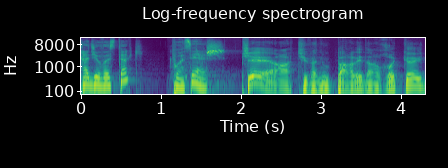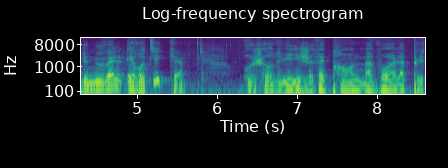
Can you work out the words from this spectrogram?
radiovostok.ch. Pierre, tu vas nous parler d'un recueil de nouvelles érotiques Aujourd'hui, je vais prendre ma voix la plus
